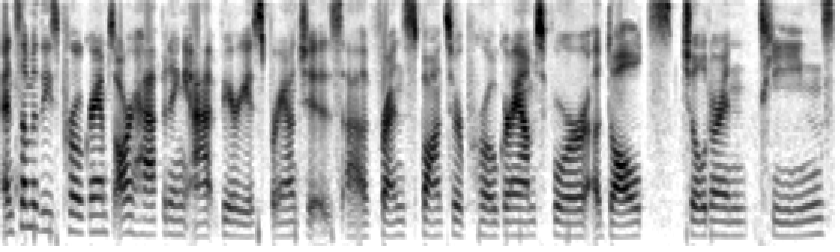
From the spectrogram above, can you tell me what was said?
and some of these programs are happening at various branches. Uh, friends sponsor programs for adults, children, teens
